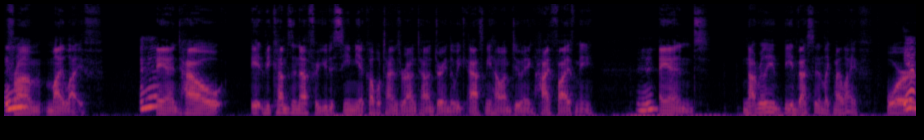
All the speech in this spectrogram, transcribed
mm-hmm. from my life, mm-hmm. and how it becomes enough for you to see me a couple times around town during the week, ask me how I'm doing, high five me, mm-hmm. and not really be invested in like my life or yeah.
